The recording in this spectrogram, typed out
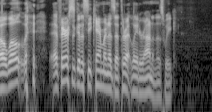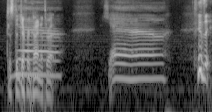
oh well, Ferris is going to see Cameron as a threat later on in this week. Just a different kind of threat. Yeah. He's like,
